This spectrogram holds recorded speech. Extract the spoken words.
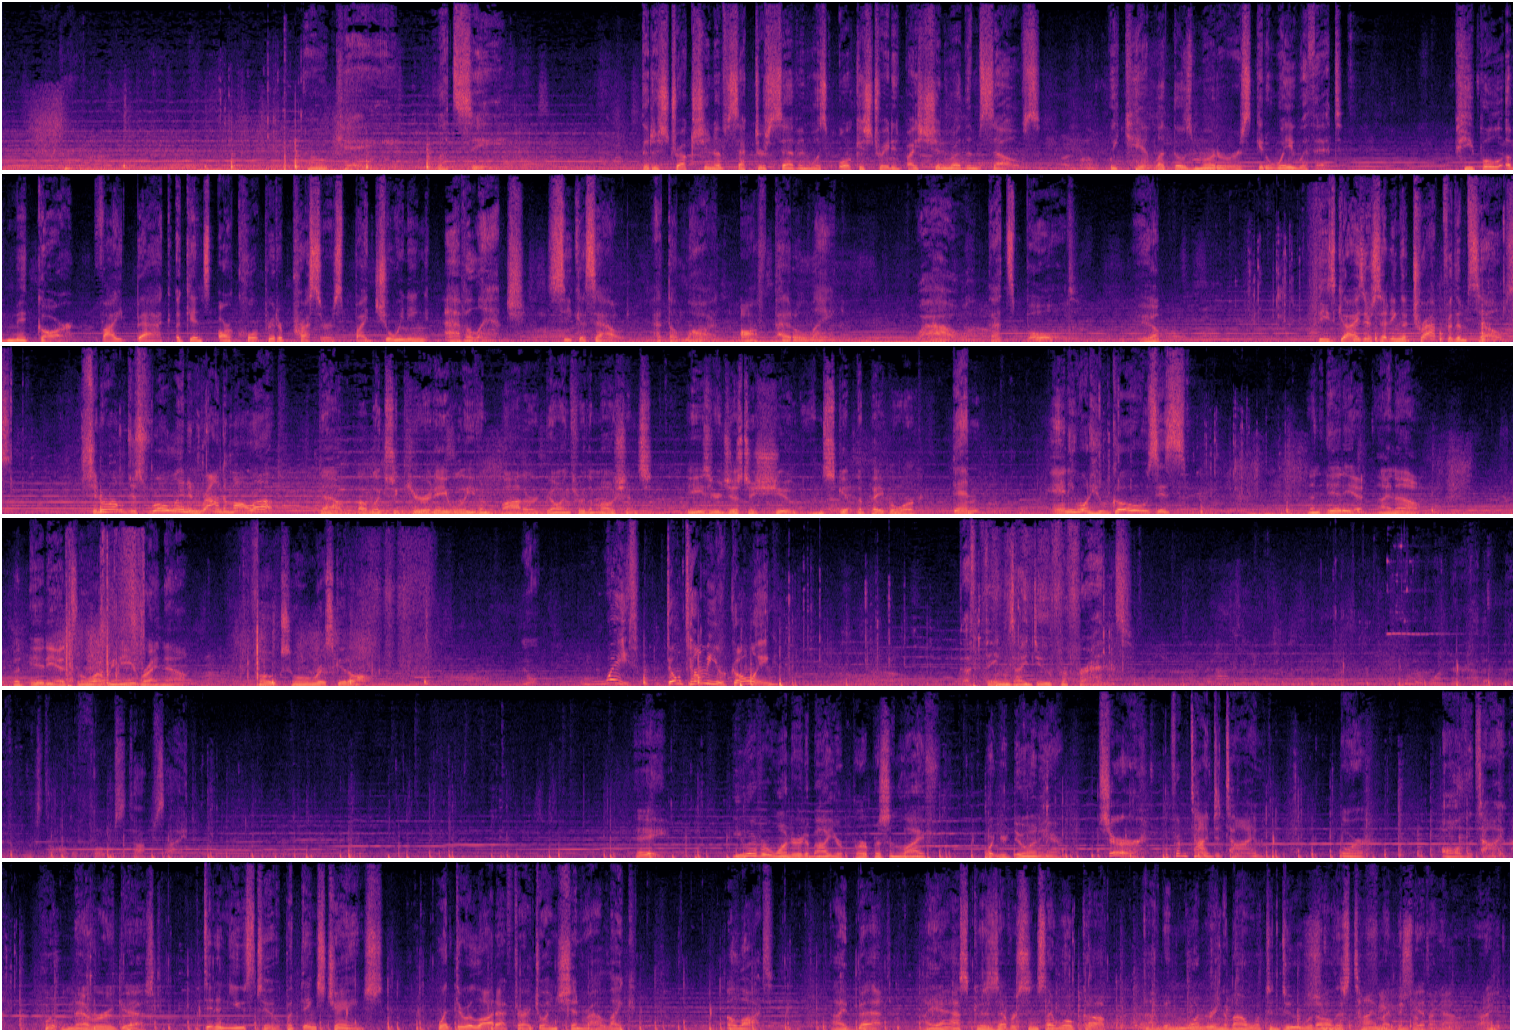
Okay, let's see. The destruction of Sector 7 was orchestrated by Shinra themselves. We can't let those murderers get away with it. People of Midgar, fight back against our corporate oppressors by joining Avalanche. Seek us out at the lot off Petal Lane. Wow, that's bold. Yep. These guys are setting a trap for themselves. Shinra will just roll in and round them all up. Doubt public security will even bother going through the motions. Easier just to shoot and skip the paperwork. Then anyone who goes is An idiot, I know. But idiots are what we need right now. Folks who'll risk it all. Wait, don't tell me you're going. The things I do for friends. Topside. Hey, you ever wondered about your purpose in life? What you're doing here? Sure, from time to time. Or all the time. Would never have guessed. Didn't used to, but things changed. Went through a lot after I joined Shinra, like, a lot. I bet. I ask because ever since I woke up, I've been wondering about what to do with all this time I've been given. something out, right?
